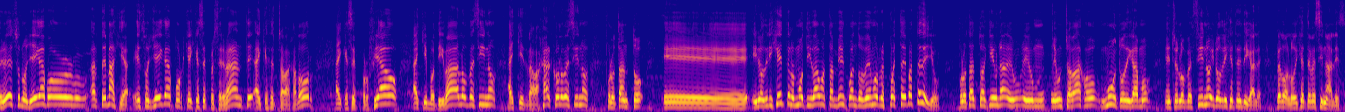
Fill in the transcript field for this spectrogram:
Pero eso no llega por arte magia, eso llega porque hay que ser perseverante, hay que ser trabajador, hay que ser profiado, hay que motivar a los vecinos, hay que trabajar con los vecinos, por lo tanto, eh, y los dirigentes los motivamos también cuando vemos respuesta de parte de ellos. Por lo tanto, aquí es, un, trabajo mutuo, digamos, entre los vecinos y los dirigentes sindicales, perdón, los dirigentes vecinales.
